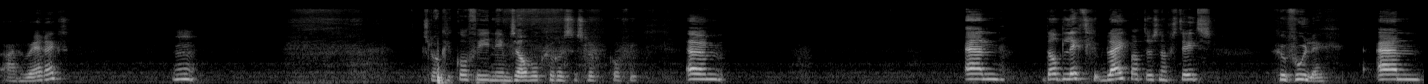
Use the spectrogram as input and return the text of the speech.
aan gewerkt. Mm. Slokje koffie. Neem zelf ook gerust een slokje koffie. Um, en dat ligt blijkbaar dus nog steeds gevoelig. En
